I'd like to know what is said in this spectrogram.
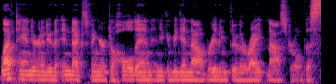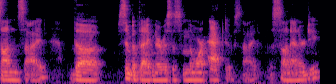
left hand, you're going to do the index finger to hold in, and you can begin now breathing through the right nostril, the sun side, the sympathetic nervous system, the more active side, the sun energy,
